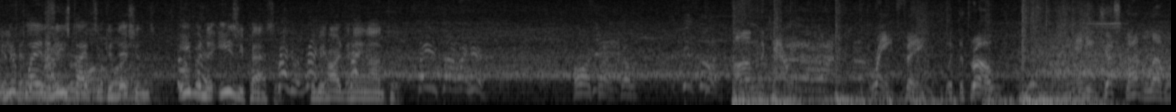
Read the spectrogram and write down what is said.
When you're playing in these types of conditions, even the easy passes can be hard to hang on to. Stay inside right here. Hard count, fella. Let's get some. On the carry. Great fake with the throw. And he just got level.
